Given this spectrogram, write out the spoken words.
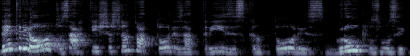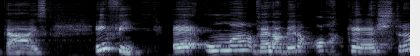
dentre outros artistas, tanto atores, atrizes, cantores, grupos musicais, enfim, é uma verdadeira orquestra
